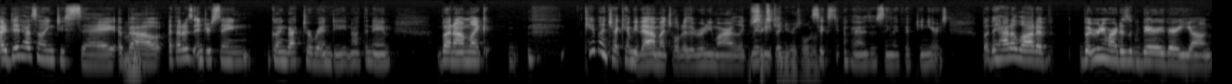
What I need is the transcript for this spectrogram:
I did have something to say about. I thought it was interesting going back to Randy, not the name, but um, like. Cate Blanchett can't be that much older than Rooney Mara, like maybe 16 like years older. Sixteen. Okay, I was just saying like fifteen years, but they had a lot of. But Rooney Mara does look very very young,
